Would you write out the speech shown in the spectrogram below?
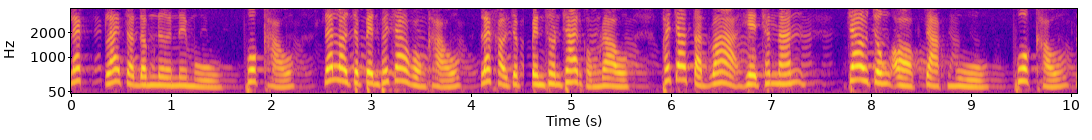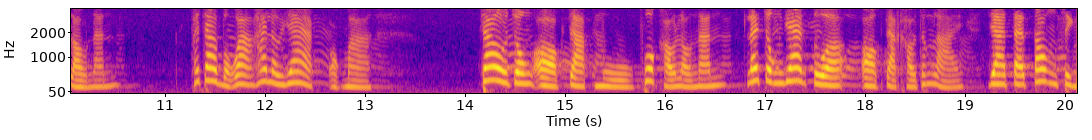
และและจะดำเนินในหมู่ พวกเขาและเราจะเป็นพระเจ้าของเขา และเขาจะเป็นชนชาติของเรา พระเจ้าตรัสว่าเหตุฉะนั้น เจ้าจงออกจากหมู่พวกเขาเหล่านั้น พระเจ้าบอกว่าให้เราแยกออกมา เจ้าจงออกจากหมู่พวกเขาเหล่านั้น และจงแยกตัวออกจากเขาทั้งหลาย อย่าแต่ต้องสิ่ง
